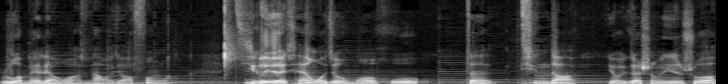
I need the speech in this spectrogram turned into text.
如果没聊过，那我就要疯了。几个月前我就模糊的听到有一个声音说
